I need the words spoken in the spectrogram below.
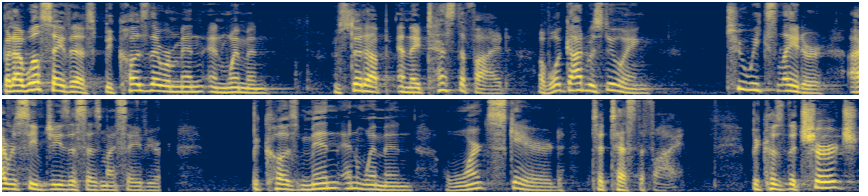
But I will say this because there were men and women who stood up and they testified of what God was doing, two weeks later, I received Jesus as my Savior. Because men and women weren't scared to testify because the church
